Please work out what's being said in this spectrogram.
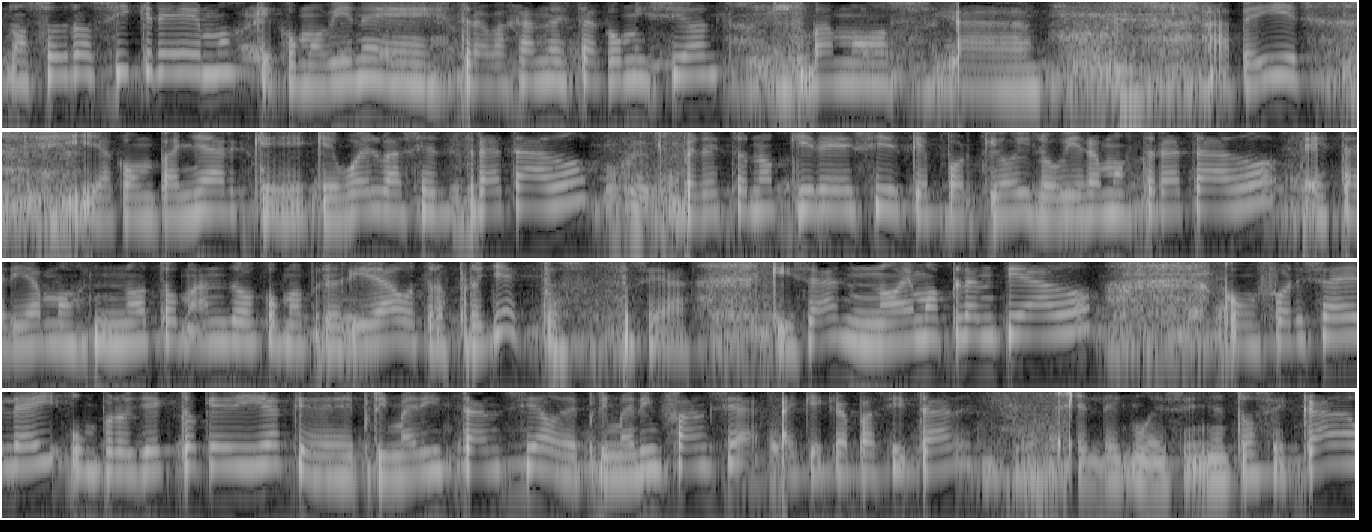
Nosotros sí creemos que como viene trabajando esta comisión, vamos a, pedir y acompañar que, vuelva a ser tratado, pero esto no quiere decir que porque hoy lo hubiéramos tratado estaríamos no tomando como prioridad otros proyectos. O sea, quizás no hemos planteado con fuerza de ley un proyecto que diga que desde primera instancia o de primera infancia hay que capacitar en lengua de señas. Entonces, cada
